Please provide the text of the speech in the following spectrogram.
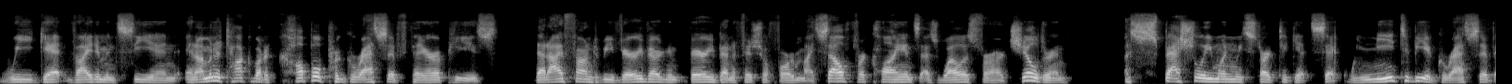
we get vitamin C in, and I'm going to talk about a couple progressive therapies that I've found to be very, very, very beneficial for myself, for clients, as well as for our children, especially when we start to get sick. We need to be aggressive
